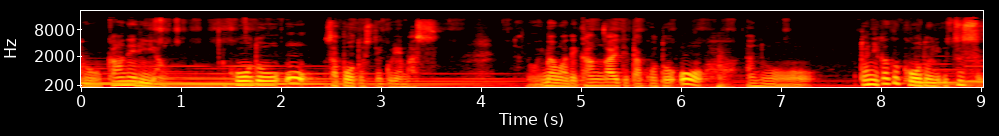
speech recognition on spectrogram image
とカーネリアン行動をサポートしてくれます。今まで考えてたことをあのとにかく行動に移す。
